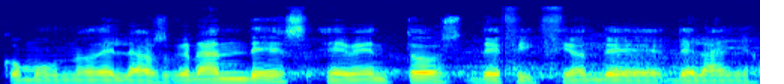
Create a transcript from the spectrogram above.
como uno de los grandes eventos de ficción del año.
